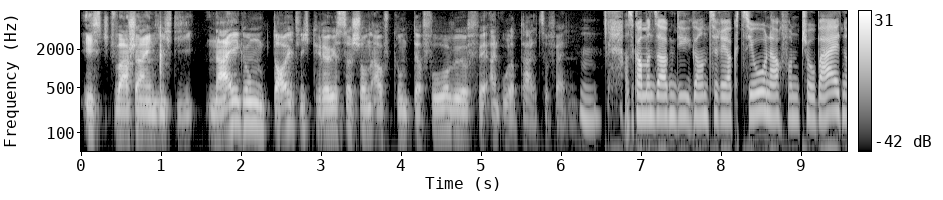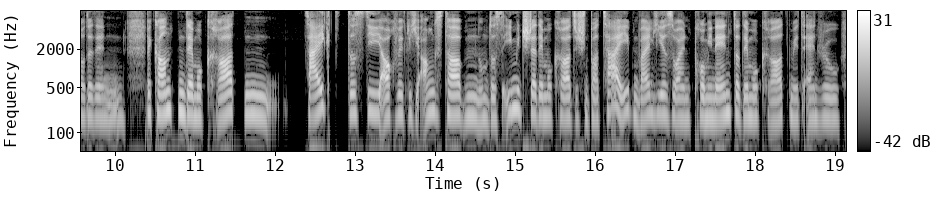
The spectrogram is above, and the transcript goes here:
ist wahrscheinlich die Neigung deutlich größer, schon aufgrund der Vorwürfe ein Urteil zu fällen. Hm. Also kann man sagen, die ganze Reaktion auch von Joe Biden oder den bekannten Demokraten zeigt, dass die auch wirklich Angst haben um das Image der Demokratischen Partei, eben weil hier so ein prominenter Demokrat mit Andrew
